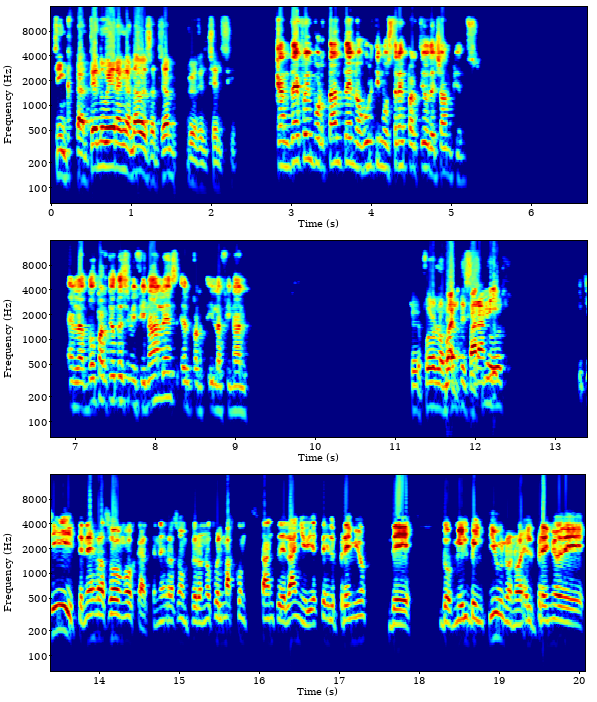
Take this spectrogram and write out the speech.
Sin Kanté no hubieran ganado esa Champions el Chelsea. Kanté fue importante en los últimos tres partidos de Champions. En los dos partidos de semifinales el part- y la final. Que fueron los Bueno, más para mí-. Sí, tenés razón, Oscar, tenés razón, pero no fue el más constante del año y este es el premio de 2021, no es el premio de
